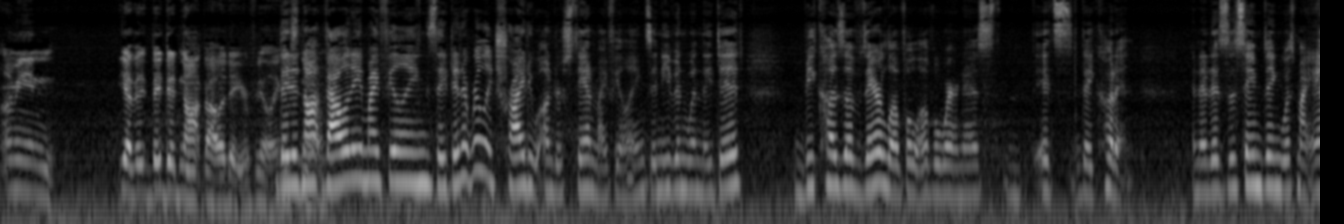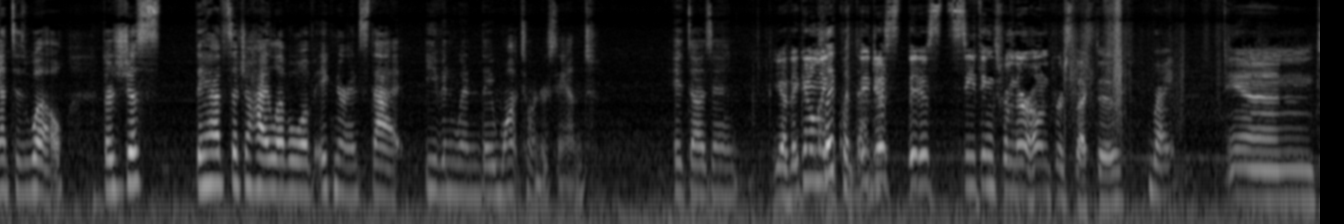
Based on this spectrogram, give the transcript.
i mean yeah they, they did not validate your feelings They did not validate my feelings. They didn't really try to understand my feelings, and even when they did, because of their level of awareness, it's they couldn't. And it is the same thing with my aunt as well. There's just they have such a high level of ignorance that even when they want to understand, it doesn't. yeah they can only click with they just they just see things from their own perspective Right. and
